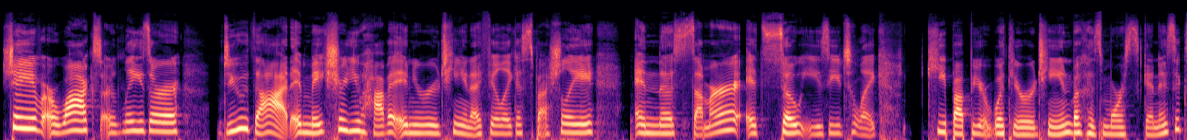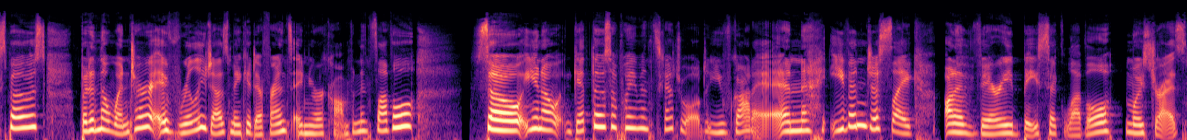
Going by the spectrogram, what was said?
shave or wax or laser do that and make sure you have it in your routine. I feel like especially in the summer it's so easy to like keep up your with your routine because more skin is exposed. But in the winter it really does make a difference in your confidence level so, you know, get those appointments scheduled. You've got it. And even just like on a very basic level, moisturize.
